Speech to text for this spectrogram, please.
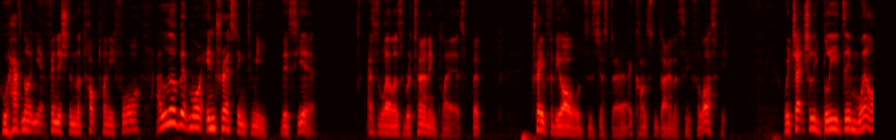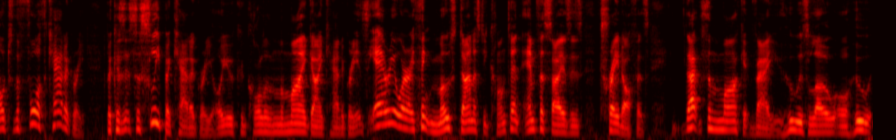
who have not yet finished in the top 24 are a little bit more interesting to me this year, as well as returning players, but trade for the olds is just a, a constant dynasty philosophy which actually bleeds in well to the fourth category because it's a sleeper category, or you could call them a my guy category. It's the area where I think most Dynasty content emphasizes trade offers. That's the market value who is low or who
